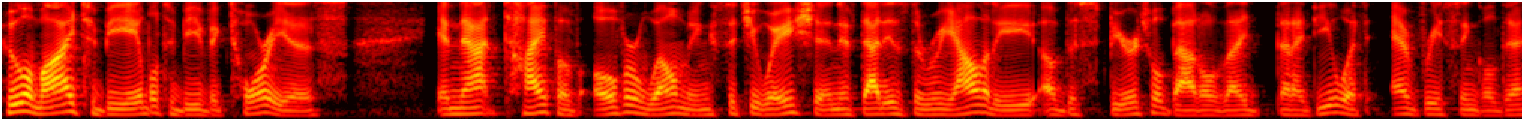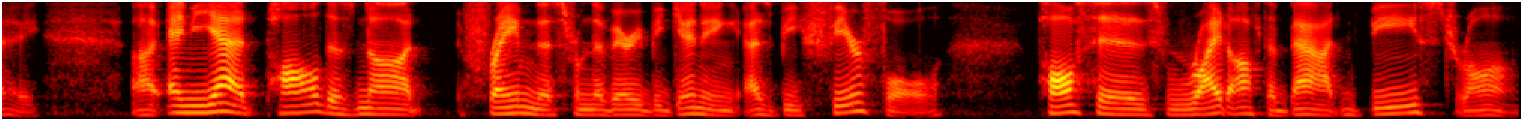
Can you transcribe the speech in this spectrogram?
Who am I to be able to be victorious in that type of overwhelming situation if that is the reality of the spiritual battle that I, that I deal with every single day? Uh, and yet, Paul does not frame this from the very beginning as be fearful. Paul says right off the bat, be strong.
